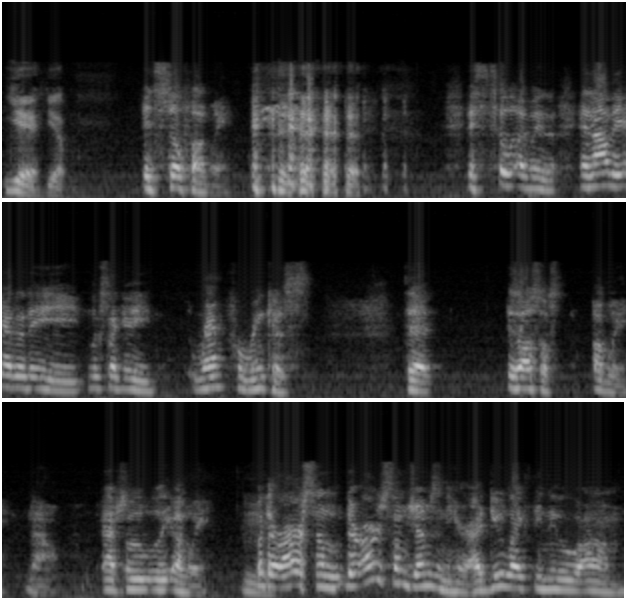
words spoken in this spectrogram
Yeah, yep. It's still fugly. it's still ugly, and now they added a looks like a Rhamphorhynchus that is also ugly now, absolutely ugly. Mm. But there are some there are some gems in here. I do like the new um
